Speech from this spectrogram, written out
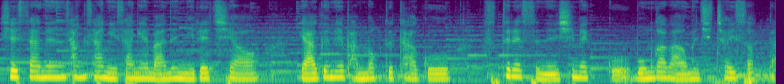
실상은 상상 이상의 많은 일에 치여 야근을 밥 먹듯 하고 스트레스는 심했고 몸과 마음은 지쳐 있었다.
